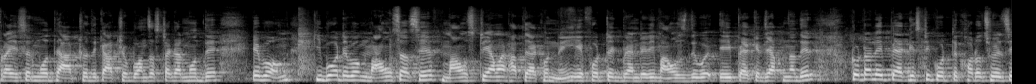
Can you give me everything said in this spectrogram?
প্রাইসের মধ্যে, আটশো থেকে আটশো পঞ্চাশ টাকার মধ্যে এবং কিবোর্ড এবং মাউস আছে। মাউসটি আমার হাতে এখন নেই। এফোরটেক ব্র্যান্ডেরই মাউস দেবো। এই প্যাকেজে আপনাদের টোটাল এই প্যাকেজটি করতে খরচ হয়েছে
